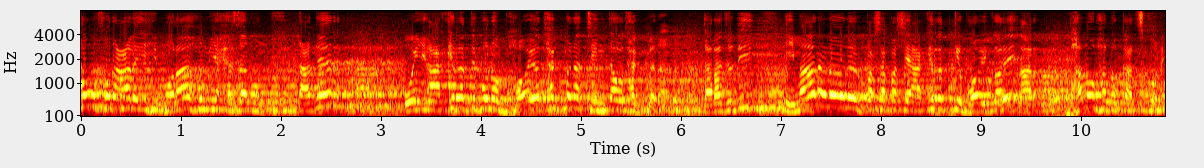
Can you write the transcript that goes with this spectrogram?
খাউফুন আলাইহিম ওয়ালা হুম ইয়াহজানুন। তাদের ওই আখেরাতে কোনো ভয়ও থাকবে না, চিন্তাও থাকবে না। তারা যদি ইমান আনয়নের পাশাপাশি আখেরাতকে ভয় করে আর ভালো ভালো কাজ করে।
